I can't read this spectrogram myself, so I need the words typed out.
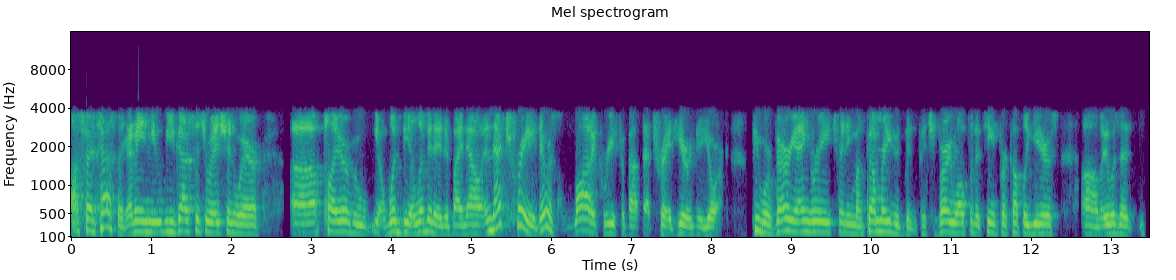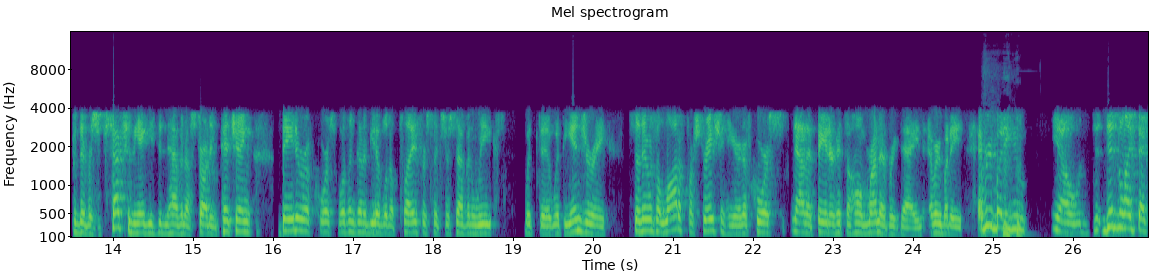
Oh, fantastic. I mean, you you got a situation where uh, a player who you know would be eliminated by now, and that trade, there was a lot of grief about that trade here in New York people were very angry trading Montgomery, who'd been pitching very well for the team for a couple of years. Um, it was a, but there was a perception the Yankees didn't have enough starting pitching. Bader, of course, wasn't going to be able to play for six or seven weeks with the with the injury. So there was a lot of frustration here. And of course, now that Bader hits a home run every day, everybody everybody who you know d- didn't like that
